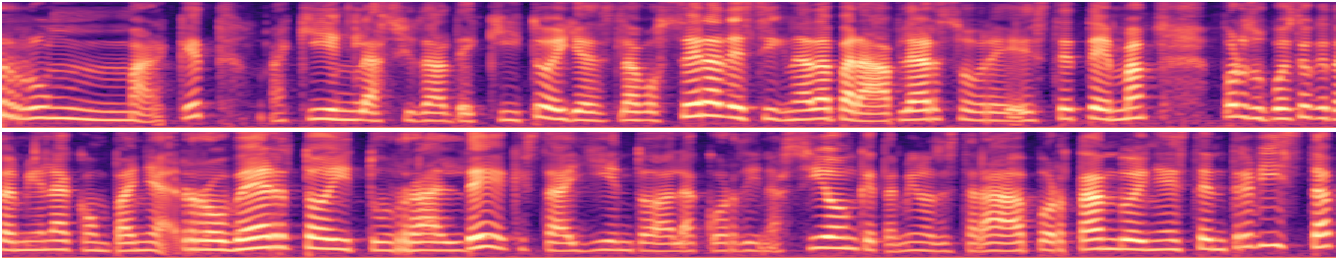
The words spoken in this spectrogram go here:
Room Market, aquí en la ciudad de Quito. Ella es la vocera designada para hablar sobre este tema. Por supuesto que también la acompaña Roberto Iturralde, que está allí en toda la coordinación, que también nos estará aportando en esta entrevista.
